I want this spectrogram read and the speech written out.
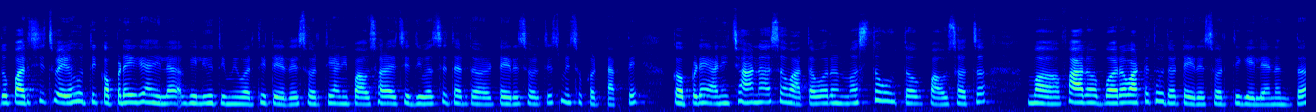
दुपारचीच वेळ होती कपडे घ्यायला गेली होती मी वरती टेरेसवरती आणि पावसाळ्याचे दिवस आहे तर टेरेसवरतीच मी सुकट टाकते कपडे आणि छान असं वातावरण मस्त होतं पावसाचं. म फार बरं वाटत होतं टेरेसवरती गेल्यानंतर.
